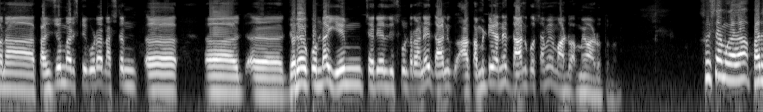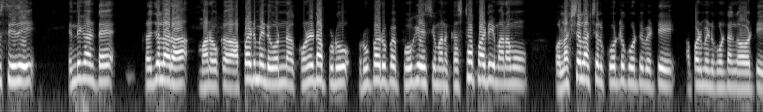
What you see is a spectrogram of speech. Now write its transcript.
మన కన్స్యూమర్స్కి కూడా నష్టం జరగకుండా ఏం చర్యలు తీసుకుంటారు అనేది దాని ఆ కమిటీ అనేది దానికోసమే మేము మేము అడుగుతున్నాం. చూసాం కదా పరిస్థితి. ఎందుకంటే ప్రజలరా మనం ఒక అపార్ట్మెంట్ కొన్న కొనేటప్పుడు రూపాయి రూపాయి పోగేసి మనం కష్టపడి మనము ఓ లక్ష లక్షలు కోట్లు కోట్లు పెట్టి అపార్ట్మెంట్ కొంటాం కాబట్టి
